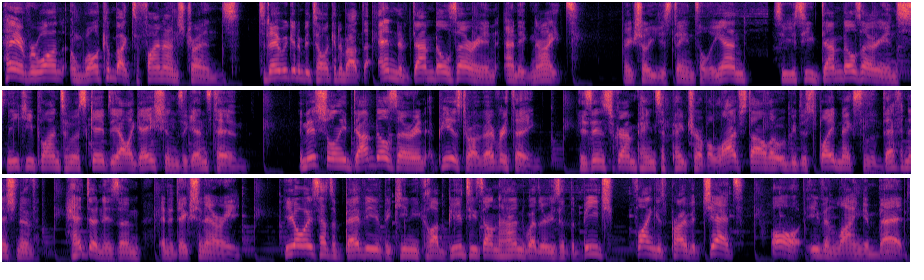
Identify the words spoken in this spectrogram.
Hey everyone, and welcome back to Finance Trends. Today we're going to be talking about the end of Dan Bilzerian and Ignite. Make sure you stay until the end so you see Dan Bilzerian's sneaky plan to escape the allegations against him. Initially, Dan Bilzerian appears to have everything. His Instagram paints a picture of a lifestyle that would be displayed next to the definition of hedonism in a dictionary. He always has a bevy of bikini-clad beauties on hand whether he's at the beach, flying his private jet, or even lying in bed.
